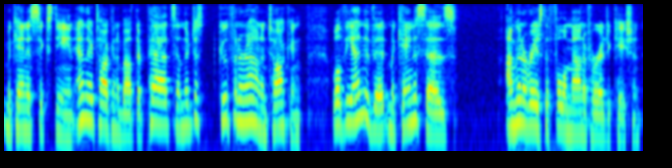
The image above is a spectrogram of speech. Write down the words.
McKenna's sixteen, and they're talking about their pets, and they're just goofing around and talking. Well, at the end of it, McKenna says, "I'm going to raise the full amount of her education.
